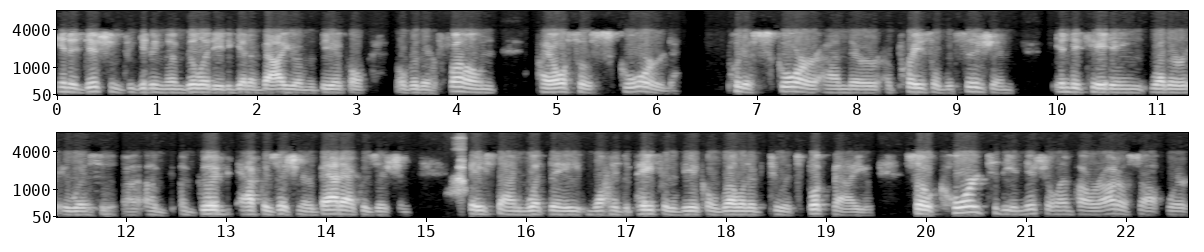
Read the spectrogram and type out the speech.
in addition to giving them ability to get a value of a vehicle over their phone, I also scored, put a score on their appraisal decision, indicating whether it was a, a good acquisition or bad acquisition based on what they wanted to pay for the vehicle relative to its book value. So, core to the initial Empower Auto software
